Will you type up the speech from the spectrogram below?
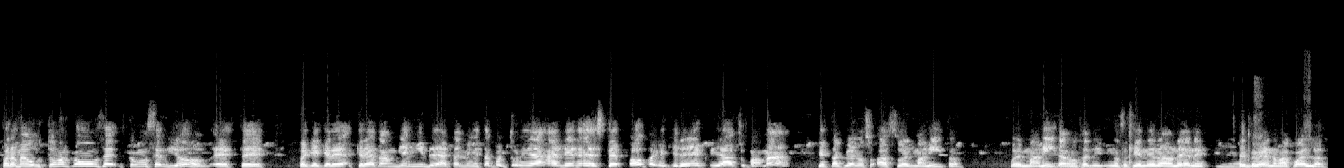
pero me gustó más cómo se, cómo se vio, este, porque crea, crea también y le da también esta oportunidad al nene de step up, porque quiere cuidar a su mamá, que está cuidando a su, hermanito, o hermanita, no sé, no sé si es nena o nene, el bebé, no me acuerdo.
